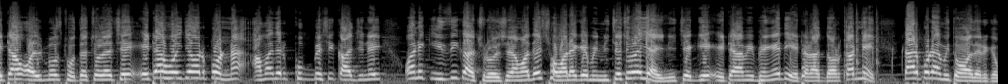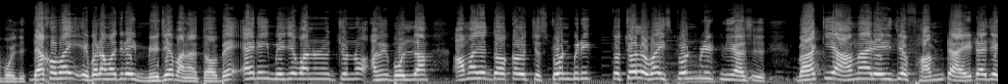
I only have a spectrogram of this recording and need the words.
এটাও অলমোস্ট হতে চলেছে। এটা হয়ে যাওয়ার পর না, আমাদের খুব বেশি কাজ নেই। অনেক ইজি কাজ রয়েছে আমাদের। সবার আগে আমি নিচে চলে যাই, নিচে গিয়ে এটা আমি ভেঙে দিই, এটার আর দরকার নেই। তারপরে আমি তোমাদেরকে বলি, দেখো ভাই, এবার আমাদের এই মেজে বানাতে হবে। অ্যান্ড এই মেজে বানানোর জন্য আমি বললাম, আমাদের দরকার হচ্ছে স্টোন ব্রিক তো চলো ভাই স্টোন ব্রিক নিয়ে আসি। বাকি আমার এই যে ফার্মটা এটা যে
